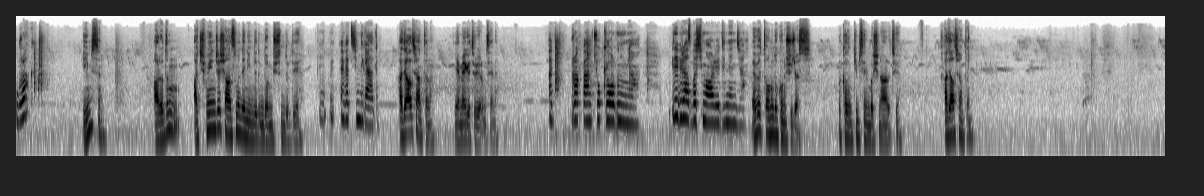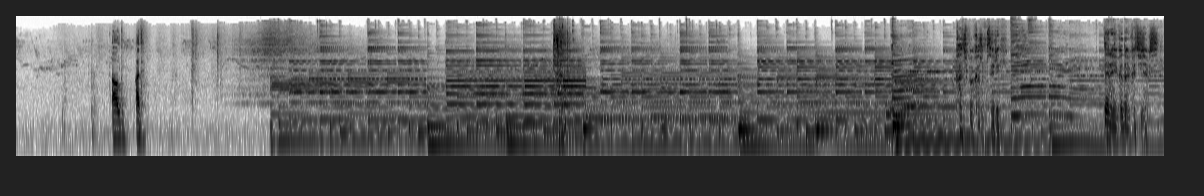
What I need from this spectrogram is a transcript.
Burak, İyi misin? Aradım. Açmayınca şansımı deneyeyim dedim dönmüşsündür diye. e- evet şimdi geldim. Hadi al çantanı. Yemeğe götürüyorum seni. Ay Burak ben çok yorgunum ya. Bir de biraz başım ağrıyor, dinleneceğim. Evet onu da konuşacağız. Bakalım kim senin başını ağrıtıyor. Hadi al çantanı. Aldım. Hadi. Bakalım Selin. Nereye kadar kaçacaksın?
